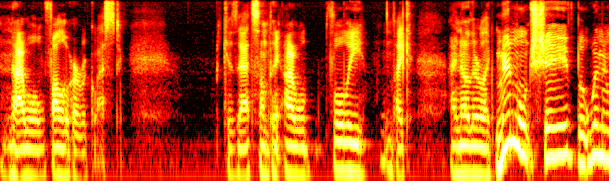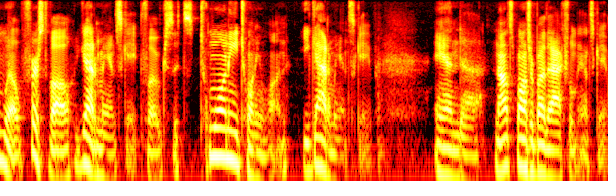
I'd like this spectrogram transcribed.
and I will follow her request because that's something I will fully like. I know they're like men won't shave, but women will. First of all, you got to manscape, folks. It's 2021. You got to manscape, and uh, not sponsored by the actual Manscape.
